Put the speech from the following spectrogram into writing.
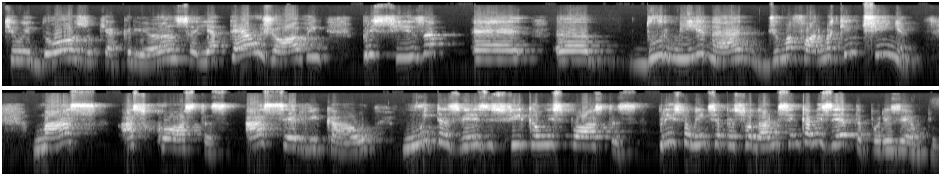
que o idoso, que a criança e até o jovem precisa é, uh, dormir né, de uma forma quentinha. Mas as costas, a cervical, muitas vezes ficam expostas, principalmente se a pessoa dorme sem camiseta, por exemplo.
